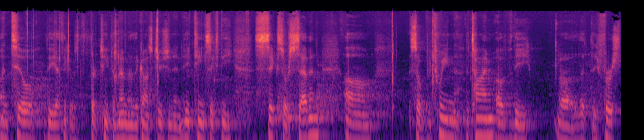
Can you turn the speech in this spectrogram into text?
until the, I think it was the 13th Amendment of the Constitution in 1866 or 7. Um, so between the time of the, uh, that the first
